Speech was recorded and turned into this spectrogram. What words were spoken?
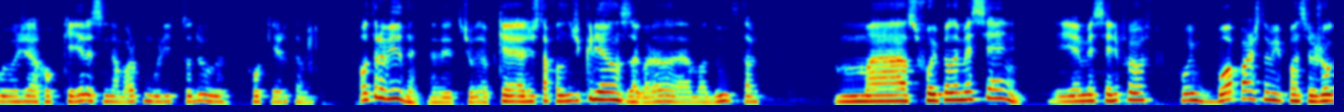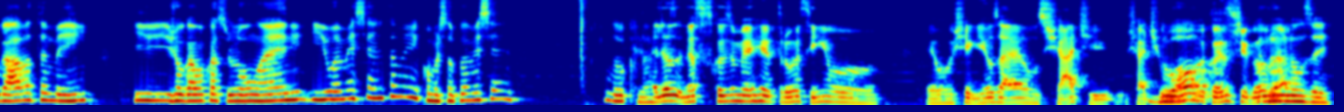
hoje é roqueira, assim, namora com um guri todo roqueiro também. Outra vida, é, tipo, é porque a gente tá falando de crianças, agora ela é uma adulta e tal. Mas foi pela MSN. E a MSN foi, foi boa parte da minha infância. Eu jogava também e jogava com a Astro online e o MSN também, conversando pela MSN. Que louco, né? Aliás, nessas coisas meio retrô, assim, eu, eu cheguei a usar os chat, o chat UOL? coisa, chegou a Eu usar. não, não usei.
